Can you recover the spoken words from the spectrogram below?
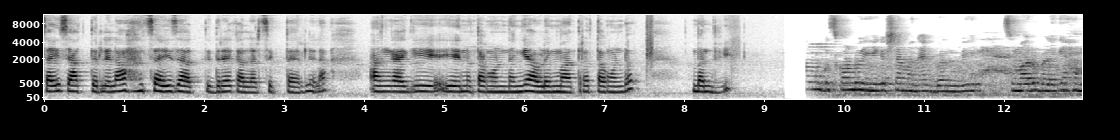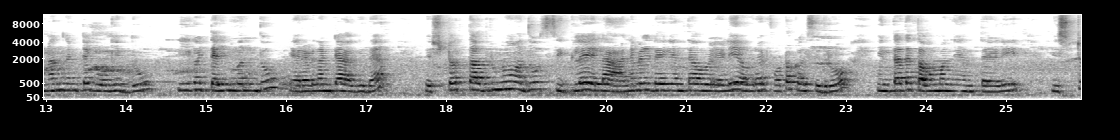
ಸೈಜ್ ಆಗ್ತಿರ್ಲಿಲ್ಲ. ಸೈಜ್ ಆಗ್ತಿದ್ರೆ ಕಲ್ಲರ್ ಸಿಗ್ತಾ ಇರಲಿಲ್ಲ. ಹಂಗಾಗಿ ಏನು ತಗೊಂಡಂಗೆ ಅವಳಿಗೆ ಮಾತ್ರ ತಗೊಂಡು ಬಂದ್ವಿ. ಮುಗಿಸ್ಕೊಂಡು ಈಗಷ್ಟೇ ಮನೆಗೆ ಬಂದ್ವಿ. ಸುಮಾರು ಬೆಳಗ್ಗೆ ಹನ್ನೊಂದು ಗಂಟೆಗೆ ಹೋಗಿದ್ದು. ಈಗ ಟೈಮ್ ಬಂದು ಎರಡು ಗಂಟೆ ಆಗಿದೆ. ಎಷ್ಟೊತ್ತಾದ್ರೂ ಅದು ಸಿಗಲೇ ಇಲ್ಲ. ಆ್ಯನಿಮಲ್ ಡೇಗೆ ಅಂತ ಹೇಳಿ ಅವರೇ ಫೋಟೋ ಕಳಿಸಿದ್ರು. ಇಂಥದ್ದೇ ತೊಗೊಂಬನ್ನಿ ಅಂತೇಳಿ ಇಷ್ಟು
